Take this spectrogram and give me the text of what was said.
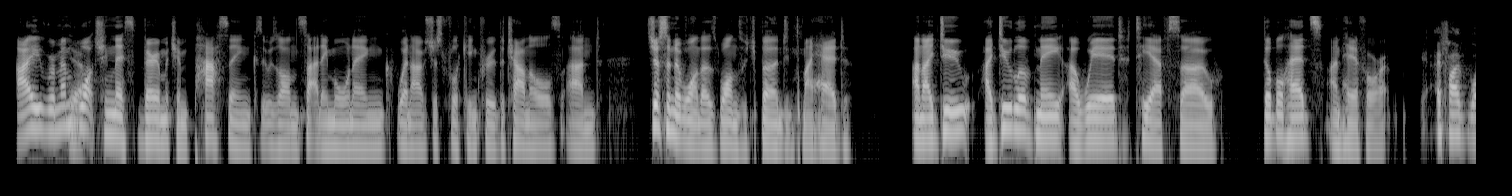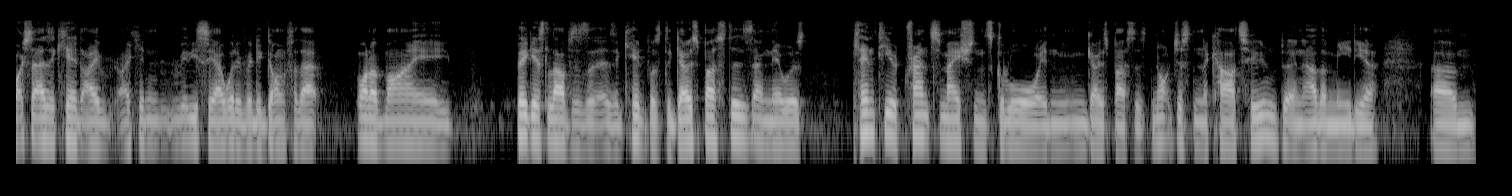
I remember Yeah. watching this very much in passing because it was on Saturday morning when I was just flicking through the channels. And it's just another one of those ones which burned into my head. And I do, I do love me a weird TF. So double heads, I'm here for it. if I watched that as a kid, I I can really see I would have really gone for that. One of my biggest loves as a, as a kid was the Ghostbusters, and there was plenty of transformations galore in Ghostbusters, not just in the cartoon but in other media. Um,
